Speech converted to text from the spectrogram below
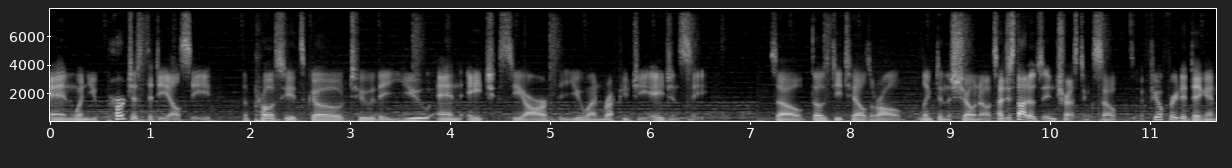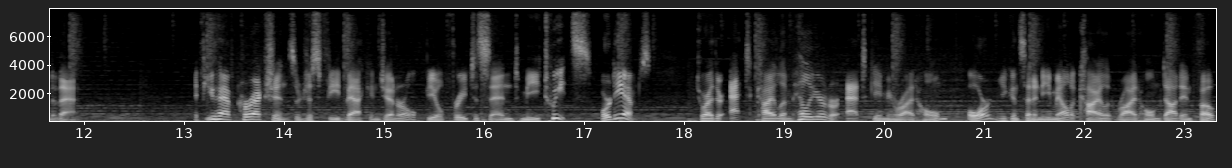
And when you purchase the DLC, the proceeds go to the UNHCR, the UN Refugee Agency. So those details are all linked in the show notes. I just thought it was interesting, so feel free to dig into that. If you have corrections or just feedback in general, feel free to send me tweets or DMs to either at Kyle M. Hilliard or at Gaming Ride Home, or you can send an email to kyle at ridehome.info.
